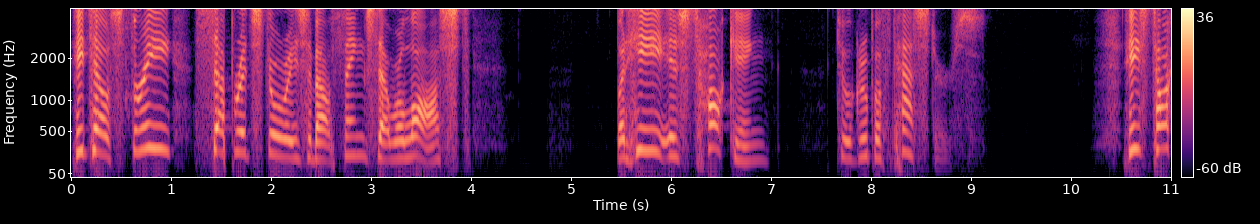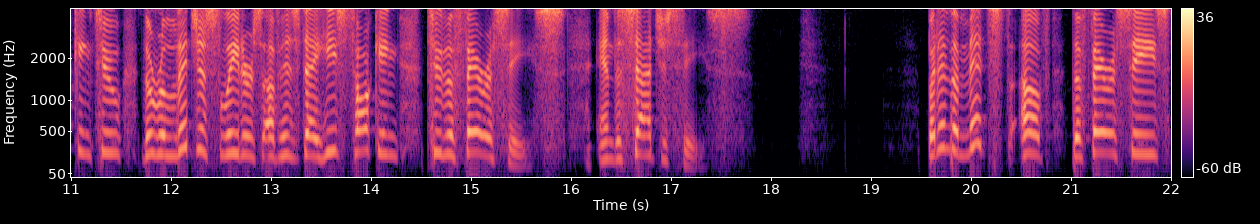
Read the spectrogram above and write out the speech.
He tells three separate stories about things that were lost, but he is talking to a group of pastors. He's talking to the religious leaders of his day. He's talking to the Pharisees and the Sadducees. But in the midst of the Pharisees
